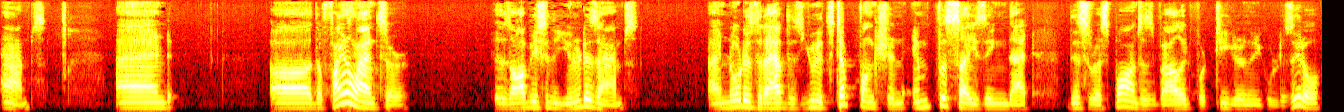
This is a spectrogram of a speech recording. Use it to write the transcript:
amps. And uh, the final answer is obviously the unit is amps. And notice that I have this unit step function emphasizing that this response is valid for t greater than equal to 0.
